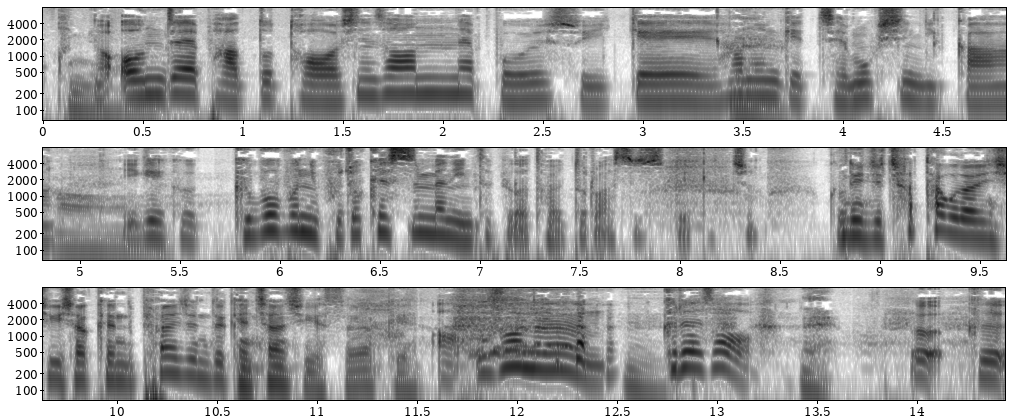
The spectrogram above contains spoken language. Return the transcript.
그렇군요. 그러니까 언제 봐도 더 신선해 보일 수 있게 하는 게 제 몫이니까 어. 이게 그, 그 부분이 부족했으면 인터뷰가 덜 들어왔을 수도 있겠죠. 근데 이제 차 타고 다니시기 시작했는데 편해졌는데 괜찮으시겠어요? 이렇게. 아, 우선은 그래서 네. 그, 그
